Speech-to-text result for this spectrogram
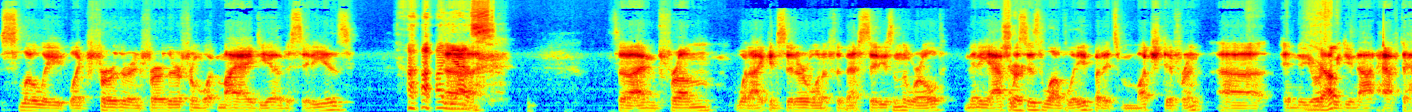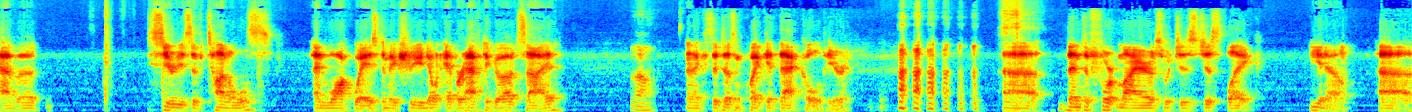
slowly like further and further from what my idea of a city is. yes. Uh, so I'm from what I consider one of the best cities in the world. Minneapolis Sure. is lovely, but it's much different. Uh, in New York, Yep. we do not have to have a series of tunnels and walkways to make sure you don't ever have to go outside Well, because it doesn't quite get that cold here. Uh, then to Fort Myers, which is just like, you know, uh,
